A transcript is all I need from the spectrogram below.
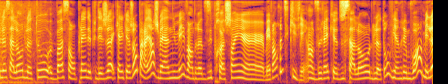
Le salon de l'auto bat son plein depuis déjà quelques jours. Par ailleurs, je vais animer vendredi prochain, euh, ben vendredi qui vient, en direct du salon de l'auto. Vous viendrez me voir. Mais là,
